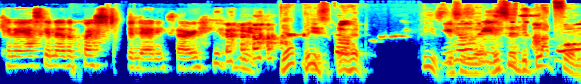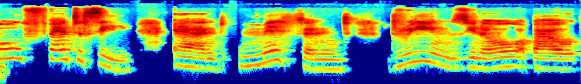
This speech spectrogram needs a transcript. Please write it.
Can I ask another question, Danny? Sorry. Yes. yeah, please so, go ahead. Please, you know, is, this is the platform. Whole fantasy and myth and dreams, you know, about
